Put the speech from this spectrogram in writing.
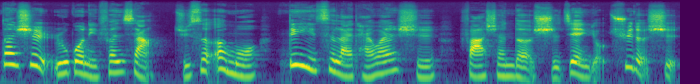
但是，如果你分享橘色恶魔第一次来台湾时发生的十件有趣的事，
